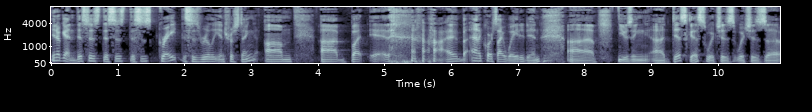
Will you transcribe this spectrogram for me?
you know, again, this is this is this is great. This is really interesting. Um, uh, but and of course, I waded in uh, using uh, Disqus, which is which is uh,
